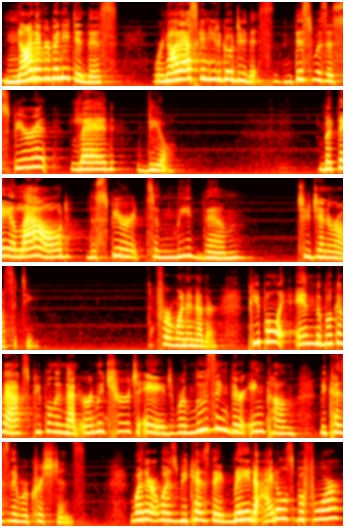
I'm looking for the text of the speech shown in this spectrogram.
Not everybody did this. We're not asking you to go do this. This was a spirit led deal. But they allowed the Spirit to lead them to generosity for one another. People in the book of Acts, people in that early church age, were losing their income because they were Christians. Whether it was because they made idols before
